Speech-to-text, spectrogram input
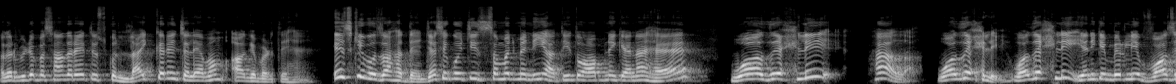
अगर वीडियो पसंद रहे तो इसको लाइक करें। चले अब हम आगे बढ़ते हैं। इसकी वजाहत दें। जैसे कोई चीज़ समझ में नहीं आती तो आपने कहना है वाजहली हाला, वाजहली वाजहली यानी कि मेरे लिए वाज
